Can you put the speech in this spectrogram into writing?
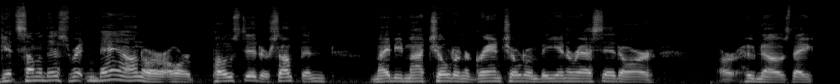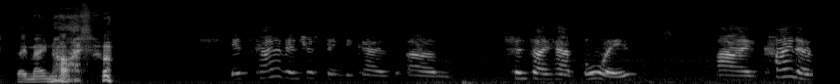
get some of this written down or, or posted or something. Maybe my children or grandchildren be interested, or or who knows, they they may not. It's kind of interesting because um, since I have boys, I kind of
